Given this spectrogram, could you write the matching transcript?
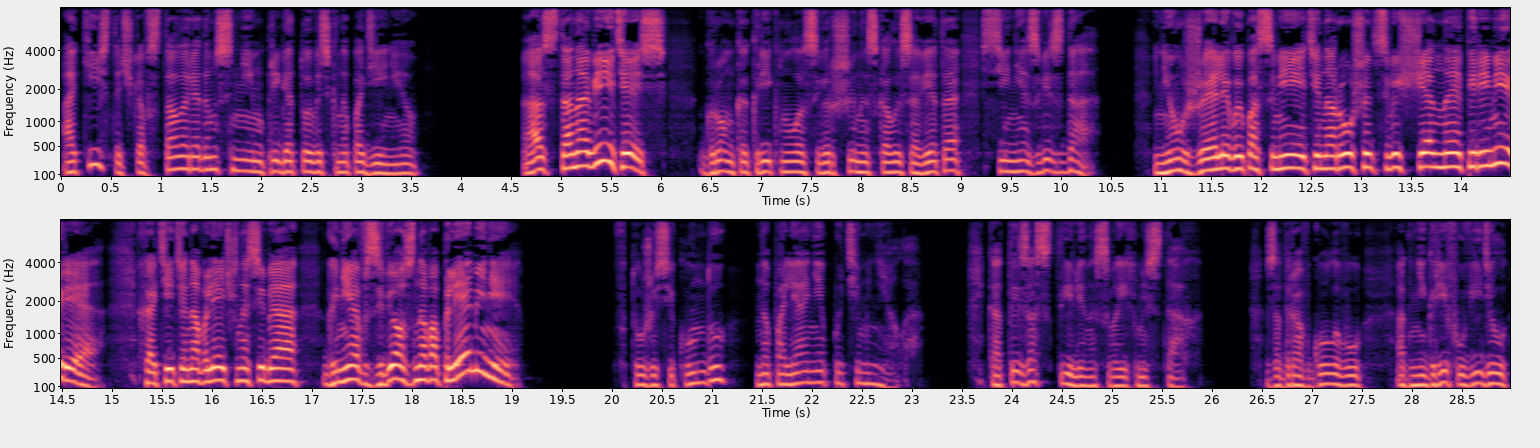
а кисточка встала рядом с ним, приготовясь к нападению. «Остановитесь!» — громко крикнула с вершины скалы совета синяя звезда. «Неужели вы посмеете нарушить священное перемирие? Хотите навлечь на себя гнев звездного племени?» В ту же секунду на поляне потемнело. Коты застыли на своих местах. Задрав голову, Огнегриф увидел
